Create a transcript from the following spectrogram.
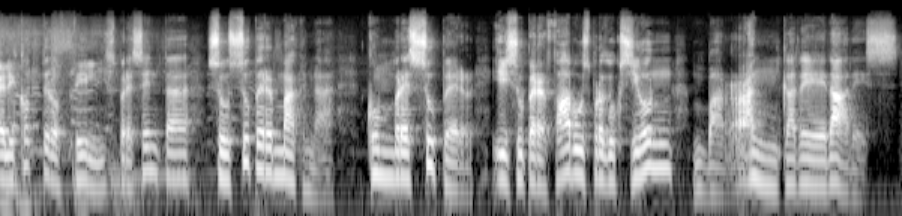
Helicóptero Films presenta su super magna, Cumbre Super y Superfabus Producción Barranca de Edades.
